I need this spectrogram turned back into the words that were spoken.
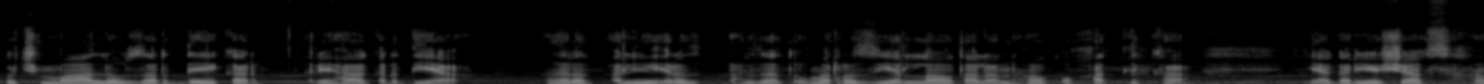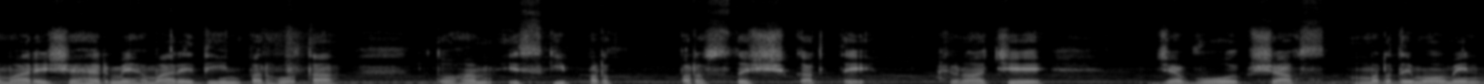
कुछ माल और जर देकर रिहा कर दिया। हज़रत अली हज़रत उमर रज़ी अल्लाह तह को ख़त लिखा कि अगर ये शख्स हमारे शहर में हमारे दीन पर होता तो हम इसकी पर, परस्तिश करते। चुनाचे जब वो शख्स मर्द मोमिन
